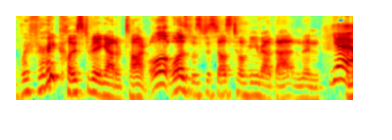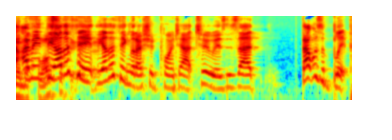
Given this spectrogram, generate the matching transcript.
we're very close to being out of time. All it was was just us talking about that, and then Yeah, and then I mean the other thing the other thing that I should point out too is is that that was a blip.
